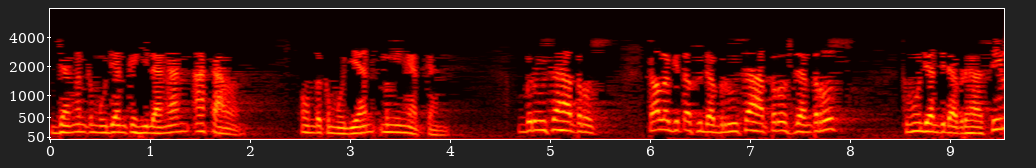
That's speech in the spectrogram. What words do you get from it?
Jangan kemudian kehilangan akal untuk kemudian mengingatkan. Berusaha terus. Kalau kita sudah berusaha terus dan terus, kemudian tidak berhasil,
